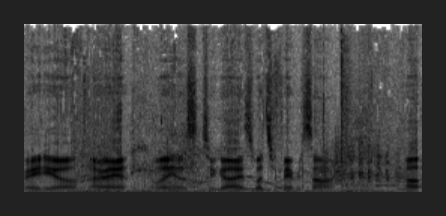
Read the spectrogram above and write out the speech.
Radio. Alright, what you listen to guys? What's your favorite song? Oh,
